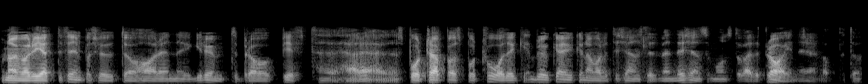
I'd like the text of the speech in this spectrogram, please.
Hon har ju varit jättefin på slutet och har en eh, grymt bra uppgift här. Spårtrappa och spår två, det brukar ju kunna vara lite känsligt men det känns som hon står väldigt bra in i det här loppet. Och,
